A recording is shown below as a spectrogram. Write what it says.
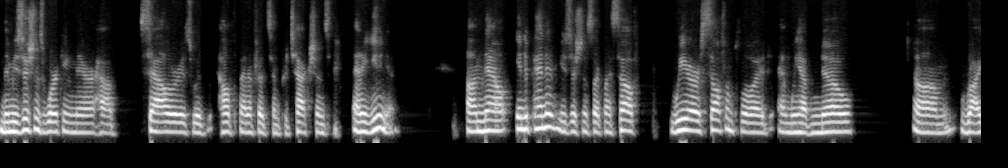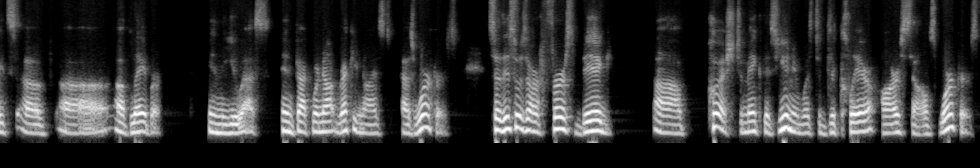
the musicians working there have salaries with health benefits and protections, and a union. Um, now, independent musicians like myself, we are self-employed and we have no um, rights of uh, of labor in the U.S. In fact, we're not recognized as workers. So this was our first big uh, push to make this union was to declare ourselves workers.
